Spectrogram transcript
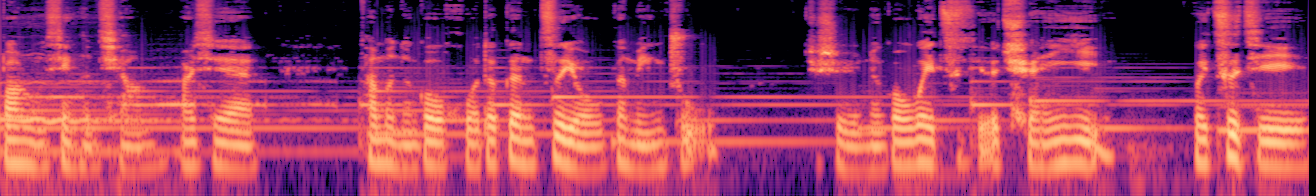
包容性很强，而且。他们能够活得更自由、更民主，就是能够为自己的权益、为自己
